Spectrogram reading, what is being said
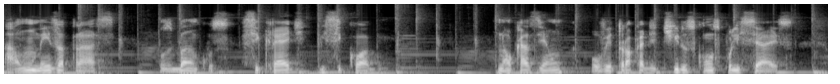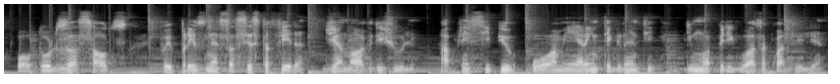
há um mês atrás, os bancos Sicredi e Cicobi. Na ocasião, houve troca de tiros com os policiais. O autor dos assaltos foi preso nesta sexta-feira, dia 9 de julho. A princípio, o homem era integrante de uma perigosa quadrilha.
